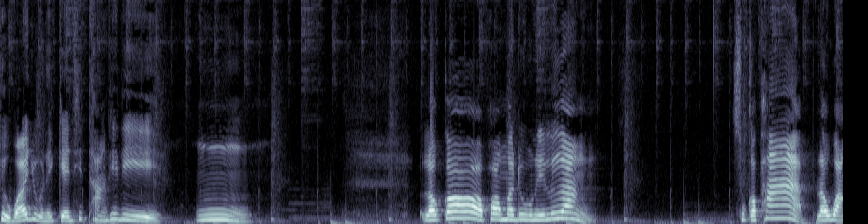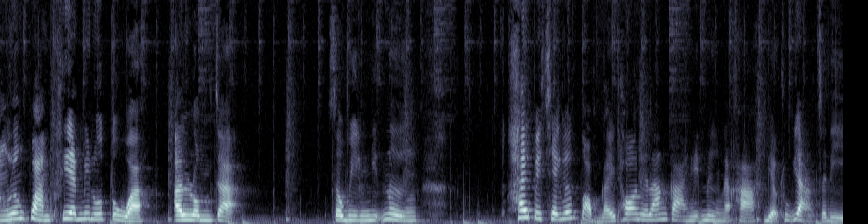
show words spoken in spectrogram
ถือว่าอยู่ในเกณฑ์ทิศทางที่ดี อืมแล้วก็พอมาดูในเรื่องสุขภาพระวังเรื่องความเครียดไม่รู้ตัว อารมณ์จะ สวิงนิดนึงให้ไปเช็คเรื่องต่อมไรท่อในร่างกายนิดนึงนะคะ เดี๋ยวทุกอย่างจะดี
